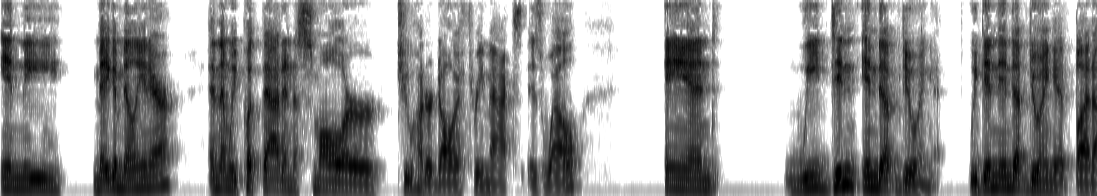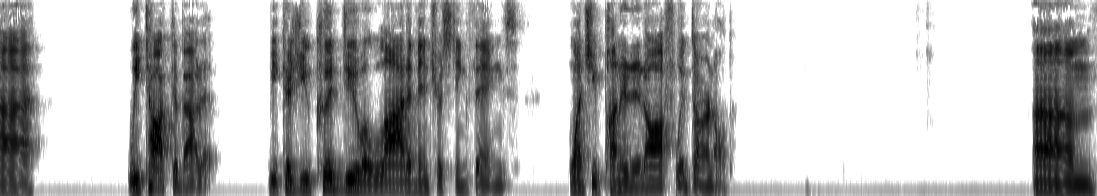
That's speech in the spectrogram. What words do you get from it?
in the Mega Millionaire, and then we put that in a smaller $200 three max as well. And we didn't end up doing it. We didn't end up doing it, but uh we talked about it because you could do a lot of interesting things once you punted it off with Darnold. Um,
